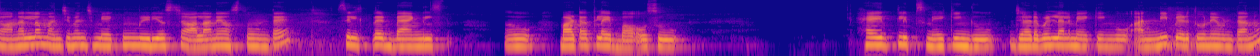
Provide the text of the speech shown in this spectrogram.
ఛానల్లో మంచి మంచి మేకింగ్ వీడియోస్ చాలానే వస్తూ ఉంటాయి. Silk thread bangles butterfly bows hair clips making జడబిళ్ళల మేకింగు అన్నీ పెడుతూనే ఉంటాను.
